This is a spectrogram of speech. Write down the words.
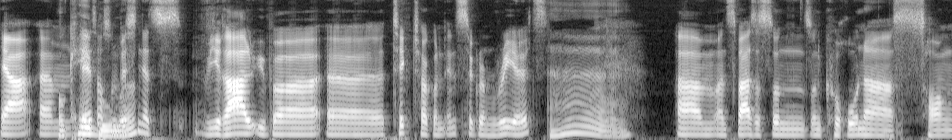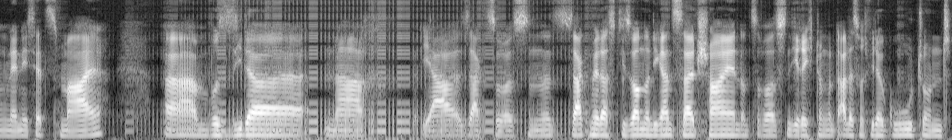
Ja, ähm, Okay, der ist auch so ein bisschen jetzt viral über äh, TikTok und Instagram Reels. ah. Ähm, und zwar ist es so ein, so ein Corona-Song, nenne ich es jetzt mal, ähm, wo sie da nach, ja, sagt sowas, ne? Sag mir, dass die Sonne die ganze Zeit scheint und sowas in die Richtung und alles wird wieder gut und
